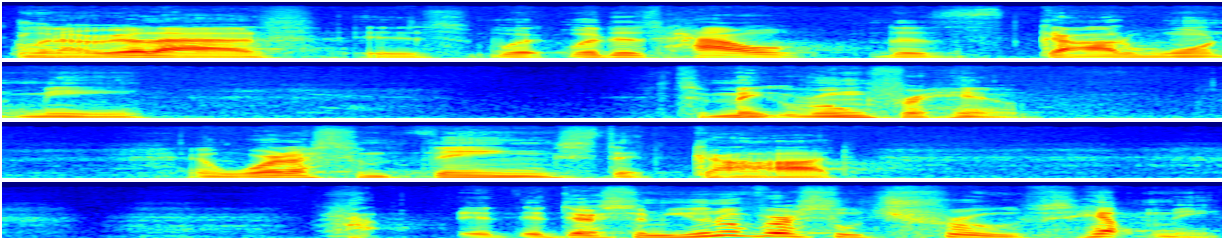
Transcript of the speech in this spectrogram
When I realize is what, what is how does God want me to make room for him? And what are some things that God how, there's some universal truths, help me.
